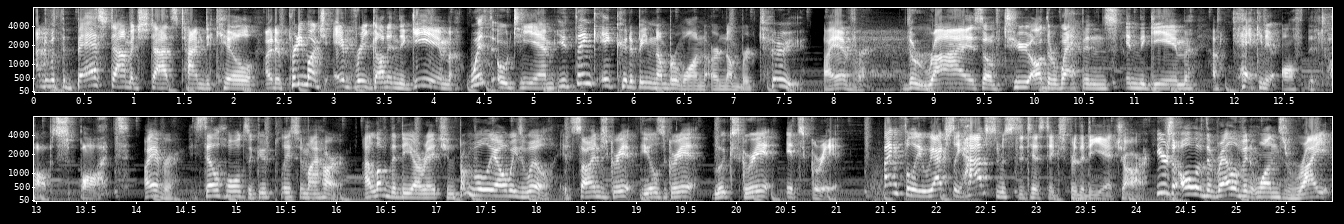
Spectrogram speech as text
and with the best damage stats time to kill out of pretty much every gun in the game with OTM, you'd think it could have been number one or number two. However, the rise of two other weapons in the game have taken it off the top spot. However, it still holds a good place in my heart. I love the DRH and probably always will. It sounds great, feels great, looks great, it's great. Thankfully, we actually have some statistics for the DHR. Here's all of the relevant ones right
